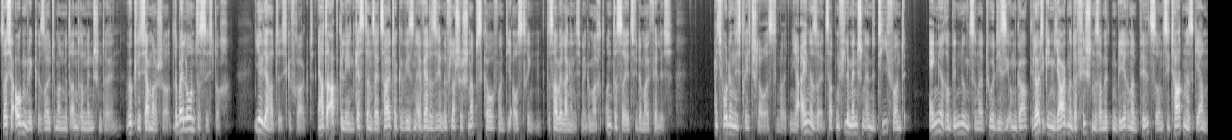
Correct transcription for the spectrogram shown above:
Solche Augenblicke sollte man mit anderen Menschen teilen. Wirklich jammerschade. Dabei lohnt es sich doch. Ilja hatte ich gefragt. Er hatte abgelehnt, gestern sei Zahltag gewesen, er werde sich eine Flasche Schnaps kaufen und die austrinken. Das habe er lange nicht mehr gemacht. Und das sei jetzt wieder mal fällig. Ich wurde nicht recht schlau aus den Leuten. Ja, einerseits hatten viele Menschen eine tiefe und engere Bindung zur Natur, die sie umgab. Die Leute gingen jagen oder fischen, sammelten Beeren und Pilze und sie taten es gern.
